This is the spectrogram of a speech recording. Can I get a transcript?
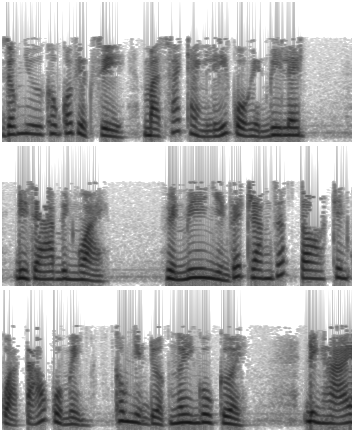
giống như không có việc gì mà xách hành lý của Huyền My lên. Đi ra bên ngoài, Huyền My nhìn vết răng rất to trên quả táo của mình, không nhịn được ngây ngô cười. Đình Hải,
